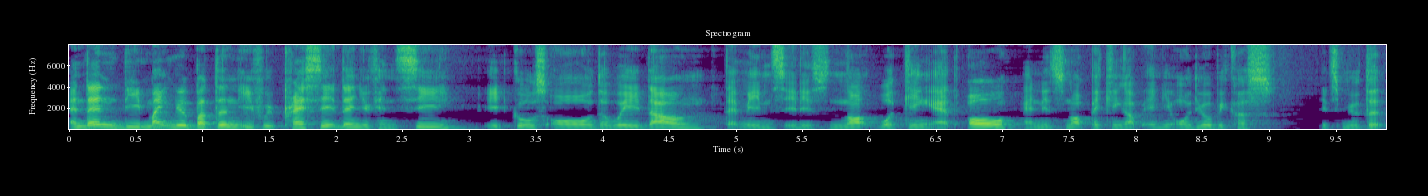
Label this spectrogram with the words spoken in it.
And then the mic mute button, if we press it, then you can see it goes all the way down. That means it is not working at all and it's not picking up any audio because it's muted.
